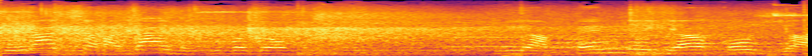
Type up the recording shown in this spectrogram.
Καμπουράκης απαντάει με τρίποντο. 3-5 για Κοζά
